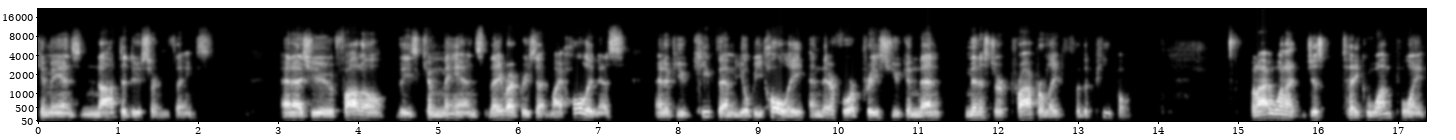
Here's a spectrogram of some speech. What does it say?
commands not to do certain things. And as you follow these commands, they represent my holiness. And if you keep them, you'll be holy. And therefore, priests, you can then minister properly for the people. But I want to just take one point.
